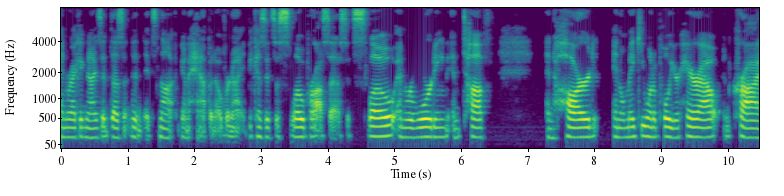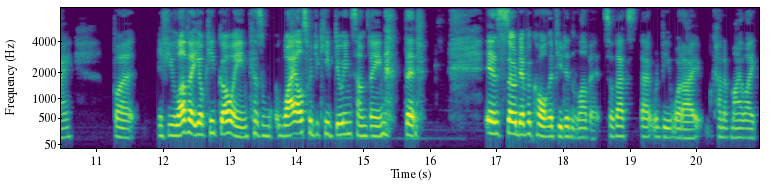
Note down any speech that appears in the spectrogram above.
and recognize it doesn't it's not going to happen overnight because it's a slow process. It's slow and rewarding and tough and hard and it'll make you want to pull your hair out and cry. But if you love it you'll keep going because why else would you keep doing something that is so difficult if you didn't love it? So that's that would be what i kind of my like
